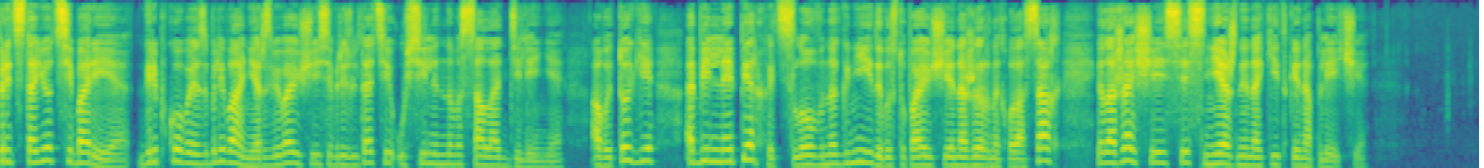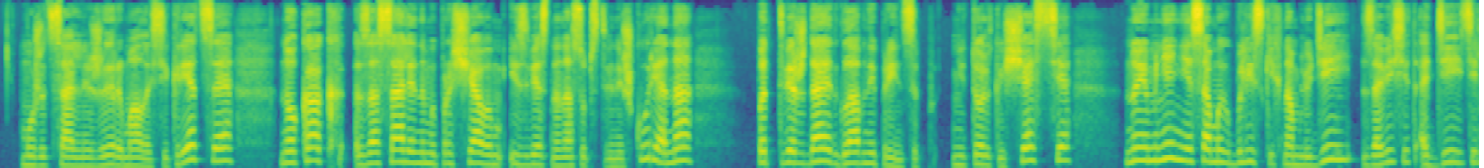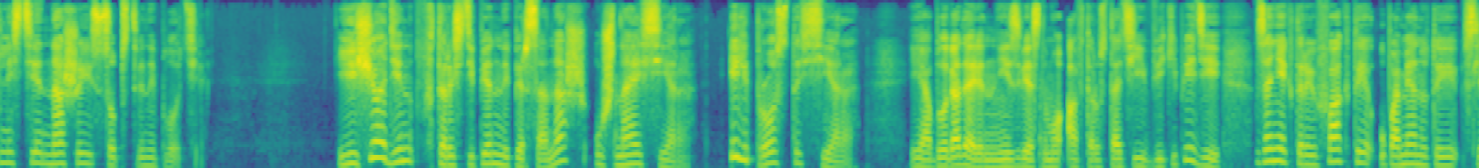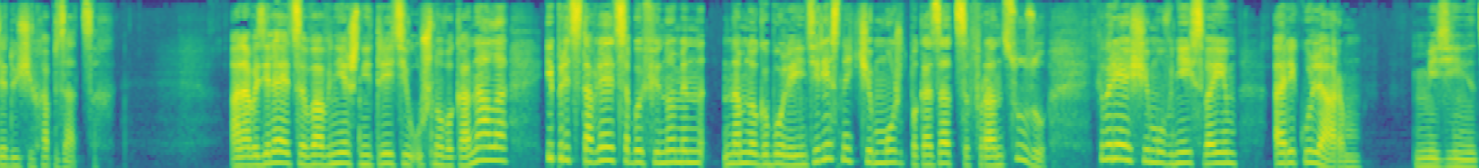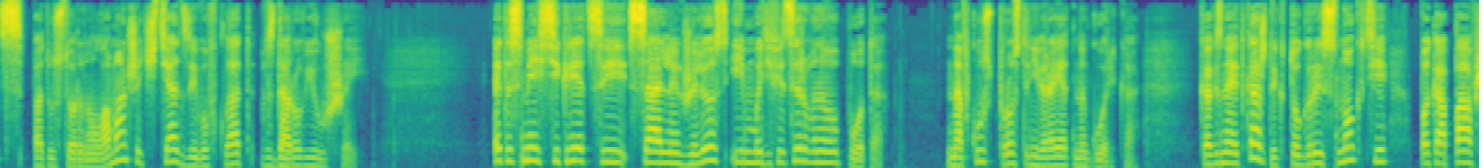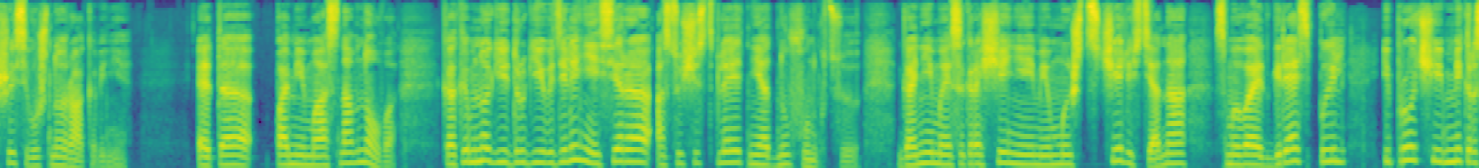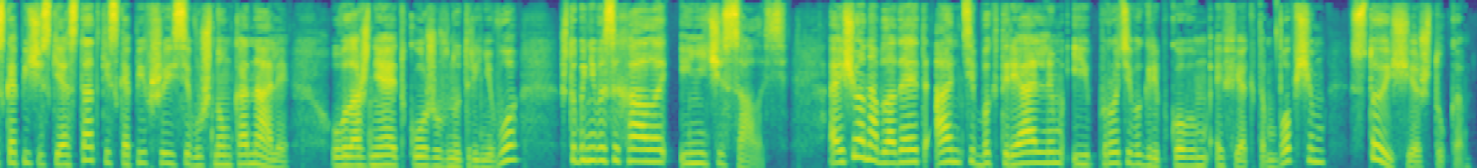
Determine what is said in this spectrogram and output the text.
предстает сибарея, грибковое заболевание, развивающееся в результате усиленного салоотделения, а в итоге обильная перхоть, словно гнида, выступающая на жирных волосах и ложащаяся снежной накидкой на плечи. Может, сальный жир и мало секреция, но как засаленным и прощавым известно на собственной шкуре, она подтверждает главный принцип – не только счастье, но и мнение самых близких нам людей зависит от деятельности нашей собственной плоти. Еще один второстепенный персонаж — ушная сера, или просто сера. Я благодарен неизвестному автору статьи в Википедии за некоторые факты, упомянутые в следующих абзацах. Она выделяется во внешней трети ушного канала и представляет собой феномен намного более интересный, чем может показаться французу, ковыряющему в ней своим аурикуляром. Мизинец по ту сторону Ла-Манша чтят за его вклад в здоровье ушей. Это смесь секреций сальных желез и модифицированного пота. На вкус просто невероятно горько. Как знает каждый, кто грыз ногти, покопавшись в ушной раковине. Это помимо основного — как и многие другие выделения, сера осуществляет не одну функцию. Гонимая сокращениями мышц челюсти, она смывает грязь, пыль и прочие микроскопические остатки, скопившиеся в ушном канале, увлажняет кожу внутри него, чтобы не высыхала и не чесалась. А еще она обладает антибактериальным и противогрибковым эффектом. В общем, стоящая штука.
